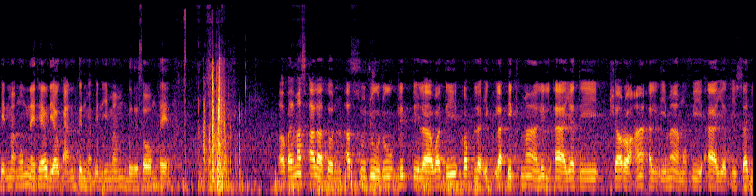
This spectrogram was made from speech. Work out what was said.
เป็นมะมุมในแถวเดียวกันขึ้นมาเป็นอิมัมเบอร์สองแทน ต่อไปมัสอาลาตุนอัสสุจูดุลิตติลาวะติกับละอิกละอิกมาลิลอายะติชะรอะอัลอิมามฟีอายะติสัจ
